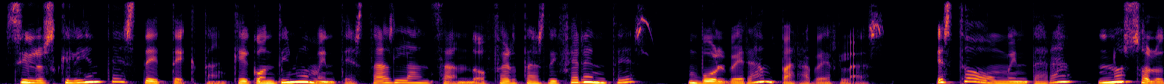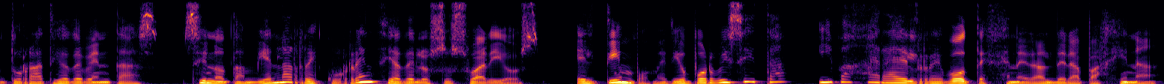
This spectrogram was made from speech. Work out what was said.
Si los clientes detectan que continuamente estás lanzando ofertas diferentes, volverán para verlas. Esto aumentará no solo tu ratio de ventas, sino también la recurrencia de los usuarios, el tiempo medio por visita y bajará el rebote general de la página.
